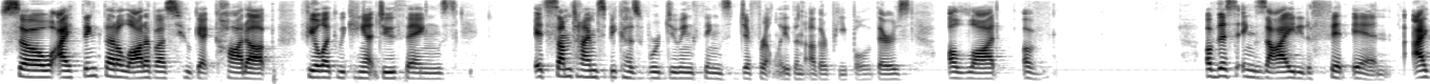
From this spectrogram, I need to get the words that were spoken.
So I think that a lot of us who get caught up feel like we can't do things. It's sometimes because we're doing things differently than other people. There's a lot of of this anxiety to fit in. I,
